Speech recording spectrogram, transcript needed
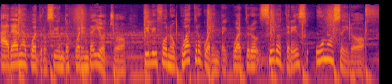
Arana 448, teléfono 444 0310.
